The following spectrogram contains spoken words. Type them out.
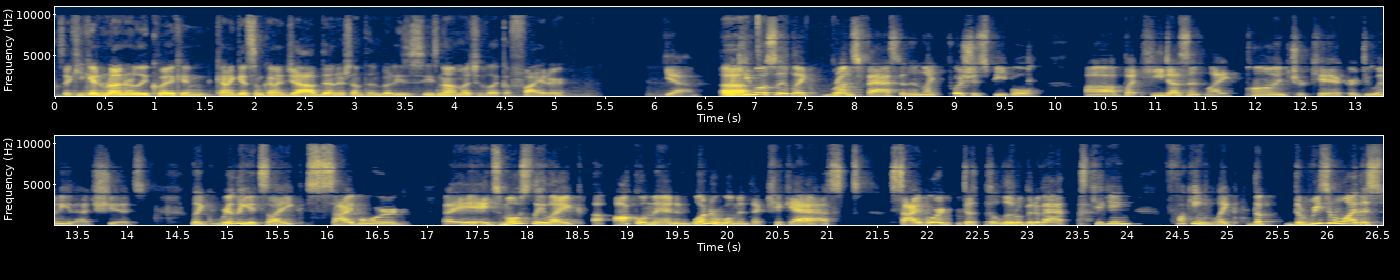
it's like he can run really quick and kind of get some kind of job done or something, but he's he's not much of like a fighter. Yeah, like uh, he mostly like runs fast and then like pushes people, uh, but he doesn't like punch or kick or do any of that shit. Like really, it's like Cyborg uh, it's mostly like uh, Aquaman and Wonder Woman that kick ass. Cyborg does a little bit of ass kicking. Fucking like the the reason why this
